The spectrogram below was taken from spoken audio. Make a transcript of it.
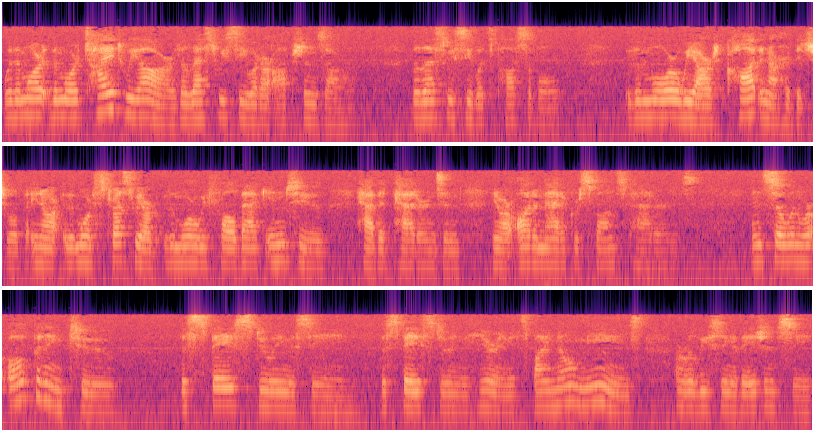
Well, the more the more tight we are, the less we see what our options are, the less we see what's possible. The more we are caught in our habitual, you know, the more stressed we are, the more we fall back into habit patterns and you know our automatic response patterns. And so when we're opening to the space doing the seeing, the space doing the hearing, it's by no means a releasing of agency.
